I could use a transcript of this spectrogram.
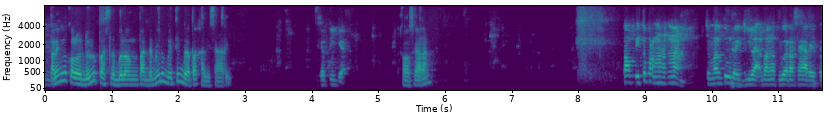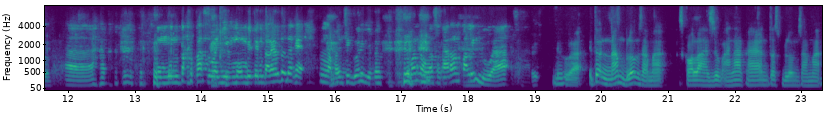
Hmm. Paling lu kalau dulu pas sebelum pandemi lu meeting berapa kali sehari? Ketiga. Kalau sekarang? Top itu pernah enam. Cuman tuh udah gila banget gue rasa hari itu. Uh, mau muntah pas lagi mau meeting kalian tuh udah kayak ngapain sih gue gitu. Cuman kalau sekarang paling dua. Dua. Itu enam belum sama sekolah zoom anak kan, terus belum sama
